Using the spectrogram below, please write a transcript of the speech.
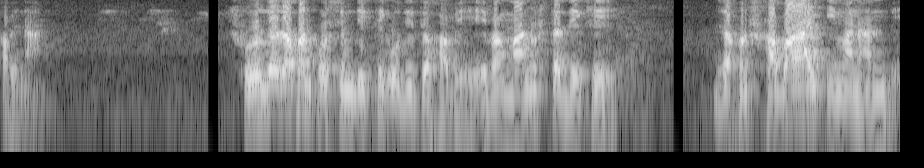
হবে না। সূর্য যখন পশ্চিম দিক থেকে উদিত হবে এবং মানুষ তা দেখে যখন সবাই ইমান আনবে,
